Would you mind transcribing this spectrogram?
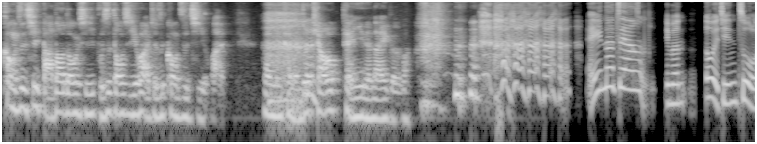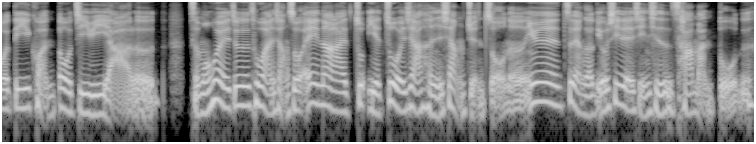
控制器打到东西，不是东西坏就是控制器坏，那你可能就挑便宜的那一个吧。哎、那这样你们都已经做了第一款斗鸡 VR 了，怎么会就是突然想说，哎、那来做也做一下横向卷轴呢？因为这两个游戏类型其实差蛮多的。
